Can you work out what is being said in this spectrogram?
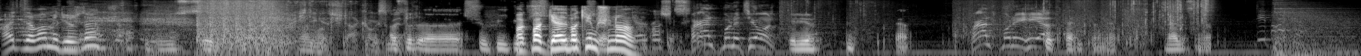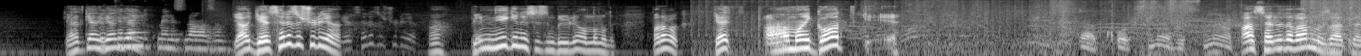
Haydi devam ediyoruz da. Hazır e, şu bir Bak bak gel bakayım şey şunu al. Geliyorum. Tut ben Neredesin ya? Gel gel gel Ülkeden gel. gitmeniz lazım. Ya gelsenize şuraya. Hah, benim niye gene sesim duyuluyor anlamadım. Bana bak. Gel. Oh my god. Ge- Ya koç neredesin? Ne yapıyorsun? Ha sende de var mı zaten?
